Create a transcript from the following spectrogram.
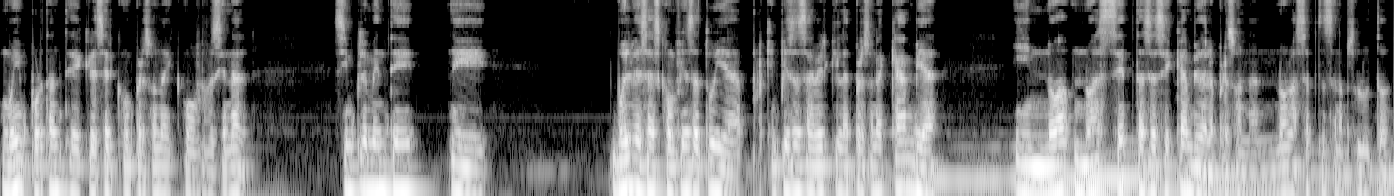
muy importante de crecer como persona y como profesional. Simplemente eh, vuelves a desconfianza tuya porque empiezas a ver que la persona cambia y no, no aceptas ese cambio de la persona, no lo aceptas en absoluto.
